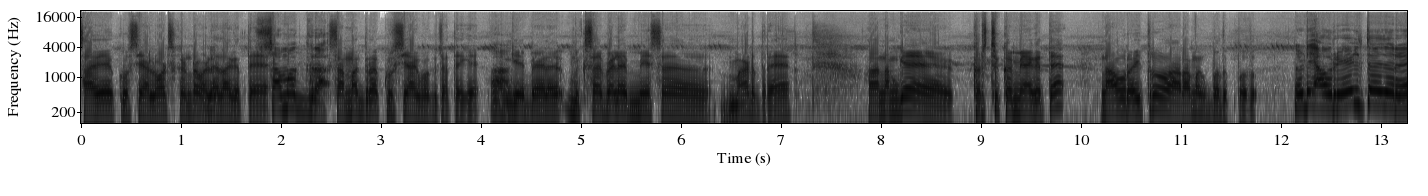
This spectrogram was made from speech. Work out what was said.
ಸಾವಯವ ಕೃಷಿ ಅಳವಡಿಸ್ಕೊಂಡ್ರೆ ಒಳ್ಳೇದಾಗುತ್ತೆ. ಸಮಗ್ರ. ಸಮಗ್ರ ಕೃಷಿ ಆಗ್ಬೇಕು ಜೊತೆಗೆ. ಹಂಗೆ ಬೆಳೆ ಮಿಕ್ಸ ಬೆಳೆ ಮೇಸ ಮಾಡಿದ್ರೆ ನಮಗೆ ಖರ್ಚು ಕಮ್ಮಿ ಆಗುತ್ತೆ. ನಾವು ರೈತರು ಆರಾಮಾಗಿ ಬದುಕ್ಬೋದು. ನೋಡಿ ಅವ್ರು ಹೇಳ್ತಾ ಇದ್ದಾರೆ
